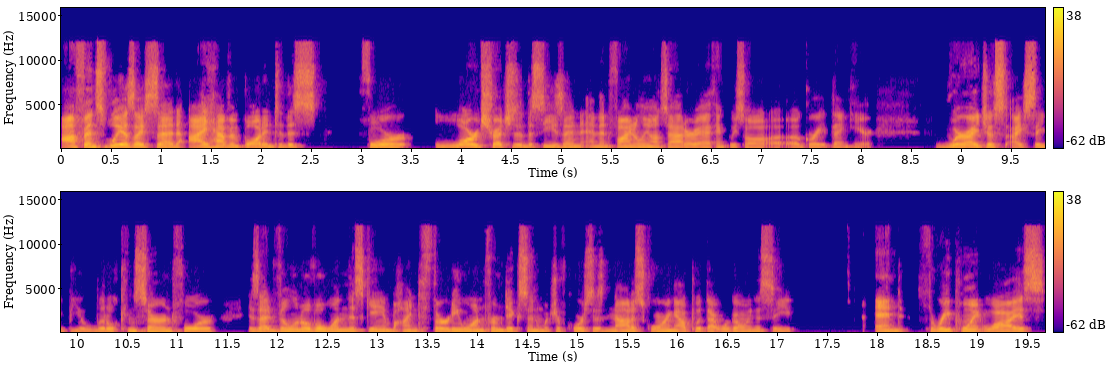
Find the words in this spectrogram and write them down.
Offensively, as I said, I haven't bought into this for large stretches of the season, and then finally on Saturday, I think we saw a, a great thing here. Where I just I say be a little concerned for is that Villanova won this game behind 31 from Dixon, which of course is not a scoring output that we're going to see. And three point wise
